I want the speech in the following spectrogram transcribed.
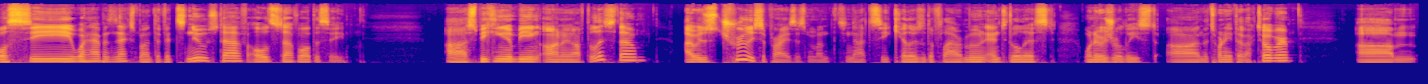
we'll see what happens next month. If it's new stuff, old stuff, we'll have to see. Uh, speaking of being on and off the list, though, I was truly surprised this month to not see Killers of the Flower Moon enter the list when it was released on the 20th of October. Um,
